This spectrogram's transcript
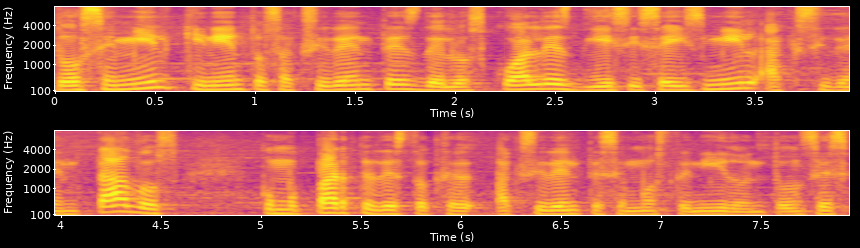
12.500 accidentes, de los cuales 16.000 accidentados como parte de estos accidentes hemos tenido. Entonces,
